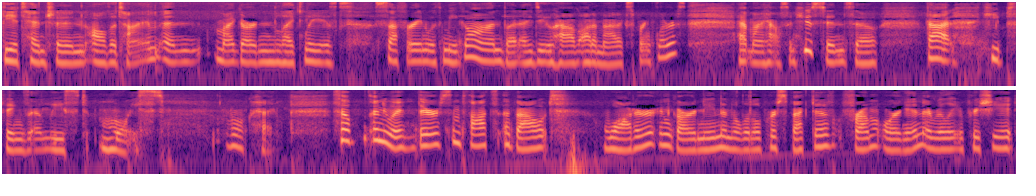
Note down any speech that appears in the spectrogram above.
the attention all the time. And my garden likely is suffering with me gone, but I do have automatic sprinklers at my house in Houston, so that keeps things at least moist. Okay, so anyway, there are some thoughts about water and gardening and a little perspective from Oregon. I really appreciate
